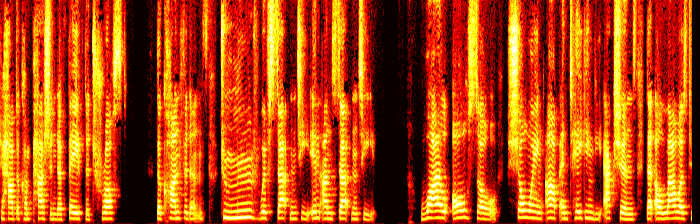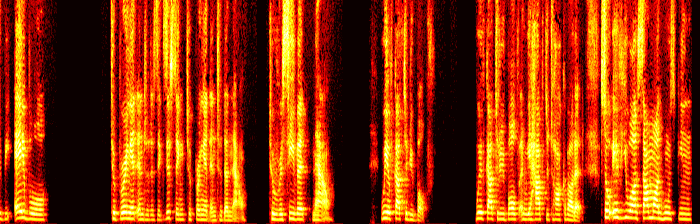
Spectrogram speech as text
to have the compassion, the faith, the trust, the confidence, to move with certainty in uncertainty while also showing up and taking the actions that allow us to be able to bring it into this existing, to bring it into the now, to receive it now. We have got to do both. We've got to do both and we have to talk about it. So if you are someone who's been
